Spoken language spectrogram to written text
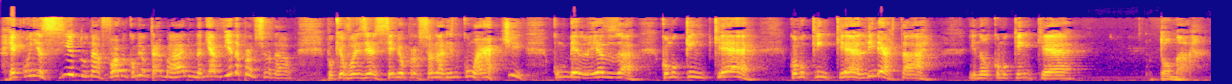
reconhecido na forma como eu trabalho, na minha vida profissional, porque eu vou exercer meu profissionalismo com arte, com beleza, como quem quer, como quem quer libertar e não como quem quer tomar.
